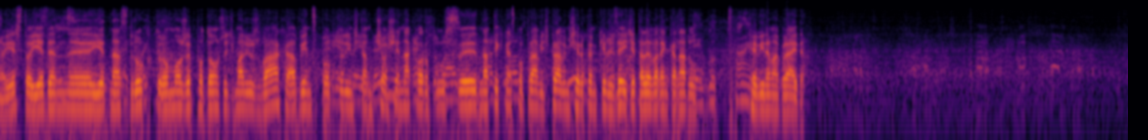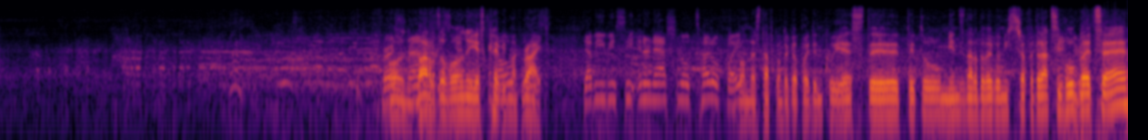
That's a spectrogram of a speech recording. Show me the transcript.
no jest to jeden, jedna z dróg, którą może podążyć Mariusz Wach, a więc po którymś tam ciosie na korpus y, natychmiast poprawić prawym sierpem, kiedy zejdzie ta lewa ręka na dół Kevina McBride'a. Wolny, bardzo wolny jest Kevin McBride. Przypomnę, stawką tego pojedynku jest y, tytuł międzynarodowego mistrza Federacji WBC.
